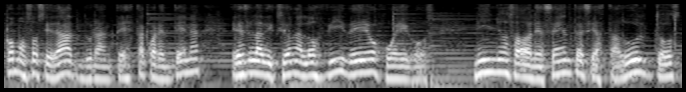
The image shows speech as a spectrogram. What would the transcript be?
como sociedad durante esta cuarentena es la adicción a los videojuegos. Niños, adolescentes y hasta adultos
